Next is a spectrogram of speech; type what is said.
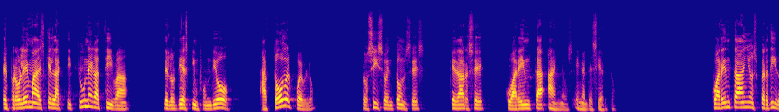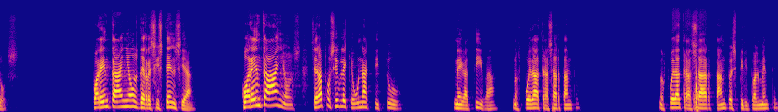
El problema es que la actitud negativa de los diez que infundió a todo el pueblo los hizo entonces quedarse 40 años en el desierto. 40 años perdidos. 40 años de resistencia. 40 años. ¿Será posible que una actitud negativa nos pueda atrasar tanto? ¿Nos pueda atrasar tanto espiritualmente?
